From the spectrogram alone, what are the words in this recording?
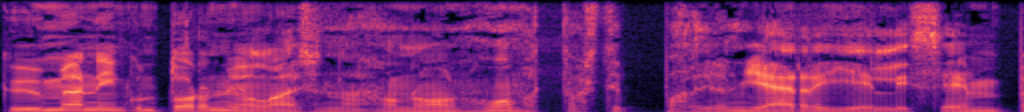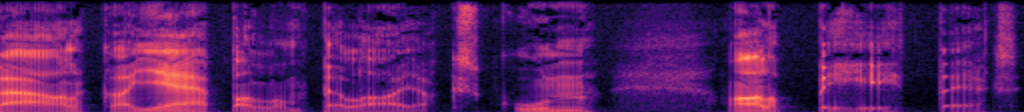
kyllä mä niin kuin torniolaisena on huomattavasti paljon järjellisempää alkaa jääpallon pelaajaksi kuin alppihiihtäjäksi.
